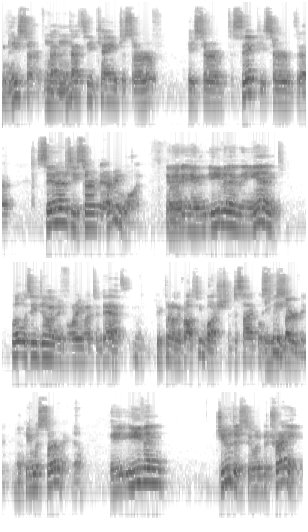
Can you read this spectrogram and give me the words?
when He served. Mhm. That, that's He came to serve. He served the sick. He served the sinners. He served everyone. And, Right. and even in the end, What was he doing before he went to death? He put on the cross. He washed the disciples' feet. He was serving. Yeah. He was serving. Yeah. He even Judas, who would betray him,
